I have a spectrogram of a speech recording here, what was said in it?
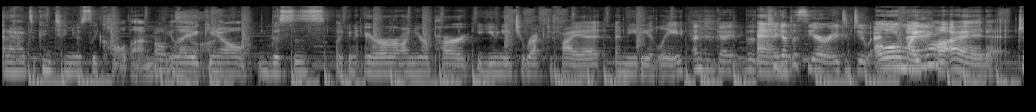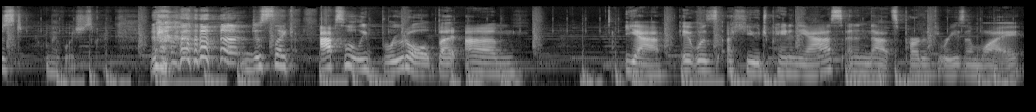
and I had to continuously call them, Oh be like, you know, this is like an error on your part. You need to rectify it immediately. And to get the, to get the CRA to do anything. Oh my god. Just my voice just cracked. just like absolutely brutal. But um yeah, it was a huge pain in the ass, and that's part of the reason why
